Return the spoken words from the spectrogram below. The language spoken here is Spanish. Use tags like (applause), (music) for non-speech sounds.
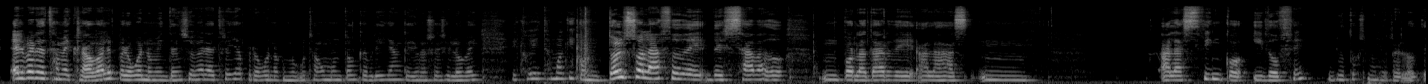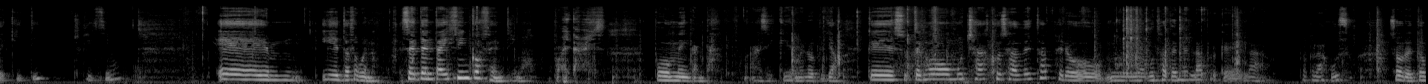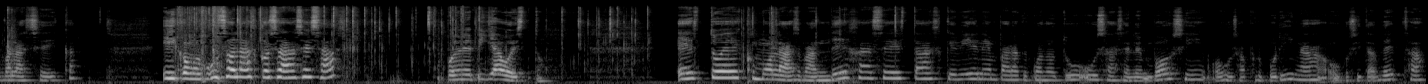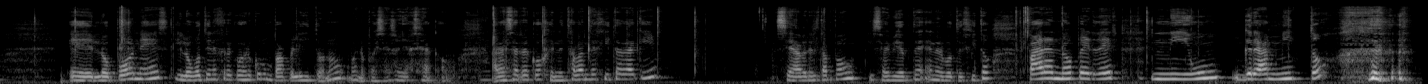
El verde está mezclado, ¿vale? Pero bueno, mi intención era estrella, pero bueno, que me gustan un montón, que brillan, que yo no sé si lo veis. Es que hoy estamos aquí con todo el solazo de, sábado mm, por la tarde a las... Mm, a las 5 y 12 minutos, mi reloj de Kitty, chulísimo. Eh, y entonces, bueno, 75 céntimos. Pues ya ves, pues me encanta. Así que me lo he pillado. Que tengo muchas cosas de estas, pero me gusta tenerlas porque la porque las uso, sobre todo para las secas. Y como uso las cosas esas, pues me he pillado esto. Esto es como las bandejas estas que vienen para que cuando tú usas el embossing o usas purpurina o cositas de estas, eh, lo pones y luego tienes que recoger con un papelito, ¿no? Bueno, pues eso ya se acabó. Ahora se recoge en esta bandejita de aquí, se abre el tapón y se vierte en el botecito para no perder ni un gramito (laughs)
